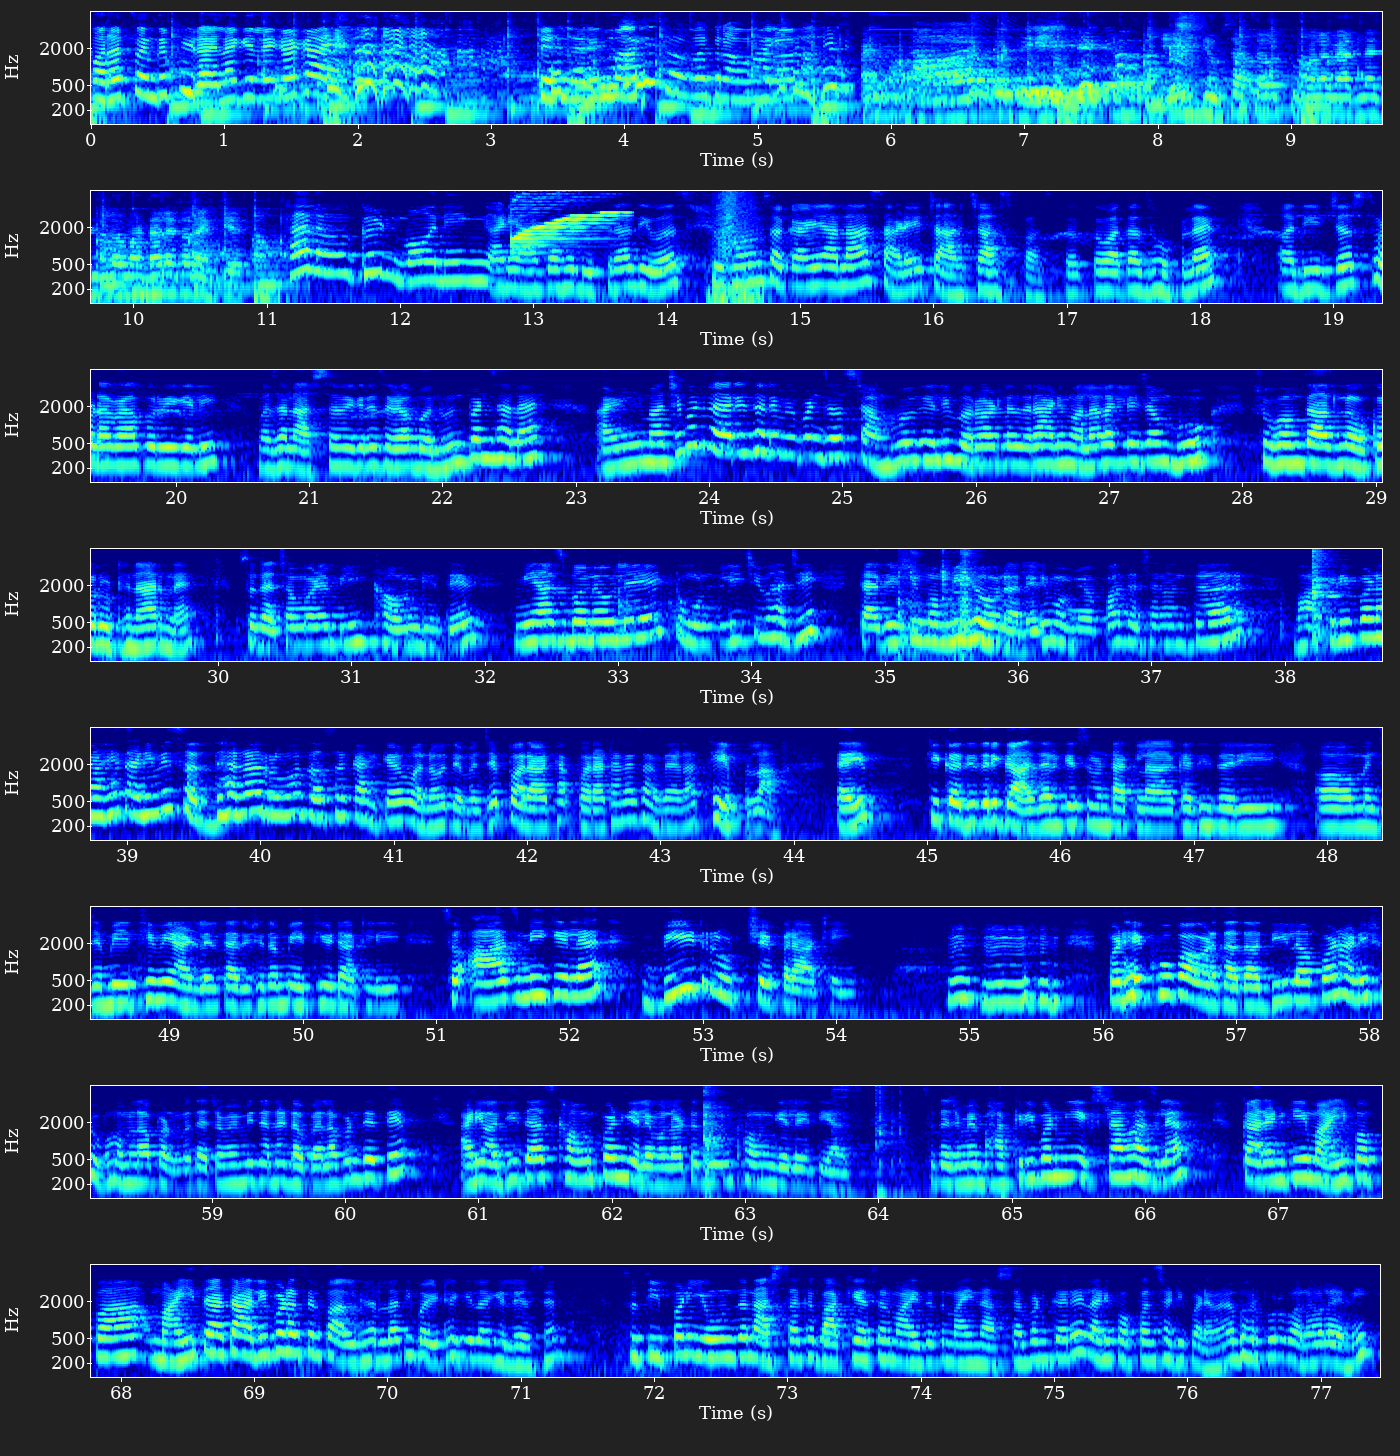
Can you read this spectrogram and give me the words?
परत सांगते फिरायला गेले का काय? टेलरिंग माझी सोबत राहून एक दिवसाचं तुम्हाला व्याज नाही दिलं बँकेत हॅलो गुड मॉर्निंग आणि आज आहे दुसरा दिवस. शुभम सकाळी आला साडेचारच्या आसपास. तर तो आता झोपलाय. आधी जस्ट थोड्या वेळापूर्वी गेली. माझा नाश्ता वगैरे सगळा बनवून पण झालाय. आणि माझी पण तयारी झाली मी पण जस्ट आंघोळ गेली बरं वाटलं जरा. आणि मला लागली जाम भूक. शुभम तर आज लवकर उठणार नाही. सो त्याच्यामुळे मी खाऊन घेते. मी आज बनवले तोंडलीची भाजी. त्या दिवशी मम्मी घेऊन आलेली मम्मी पप्पा त्याच्यानंतर भाकरी पण आहेत. आणि मी सध्या ना रोज असं काही काय बनवते. म्हणजे पराठा पराठा नाही सांगता येणार. थेपला टाईप की कधीतरी गाजर किसून टाकला कधीतरी म्हणजे मेथी मी आणलेली. त्या दिवशी तर मेथी टाकली. सो आज मी केल्यात बीटरूटचे पराठे. पण हे खूप आवडतात अदीला पण आणि शुभमला पण. मग त्याच्यामुळे मी त्यांना डब्याला पण देते आणि अदित आज खाऊन पण गेले. मला वाटतं दोन खाऊन गेले ती आज. सो त्याच्यामुळे भाकरी पण मी एक्स्ट्रा भाजल्या. कारण की माई पप्पा माई तर आता आली पण असेल पालघरला ती बैठकीला गेली असेल. सो ती पण येऊन जर नाश्ता बाकी असेल माईचा तर माई नाश्ता पण करेल आणि पप्पांसाठी पण आहे. भरपूर बनवलं आहे मी.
